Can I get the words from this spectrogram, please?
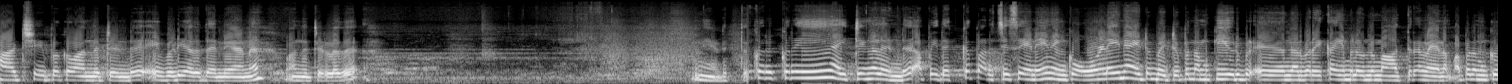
ഹാർട്ട് ഷേപ്പ് ഒക്കെ വന്നിട്ടുണ്ട്. ഇവിടെ അത് തന്നെയാണ് വന്നിട്ടുള്ളത്. ഇനി അടുത്ത് കുറെ കുറേ ഐറ്റങ്ങൾ ഉണ്ട് അപ്പൊ ഇതൊക്കെ പർച്ചേസ് ചെയ്യണേ നിങ്ങൾക്ക് ഓൺലൈനായിട്ടും പറ്റും. അപ്പൊ നമുക്ക് ഈ ഒരു എന്താ എന്താണ് പറയുക കൈമലൊന്ന് മാത്രം വേണം. അപ്പൊ നമുക്ക്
